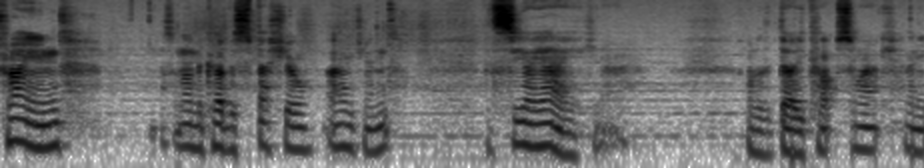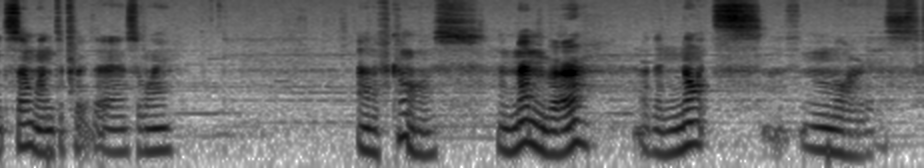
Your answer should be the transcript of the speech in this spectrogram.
Trained as an undercover special agent for the CIA, you know. All of the dirty cops work. They need someone to put their ass away. And of course, a member of the Knights of Mortis.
